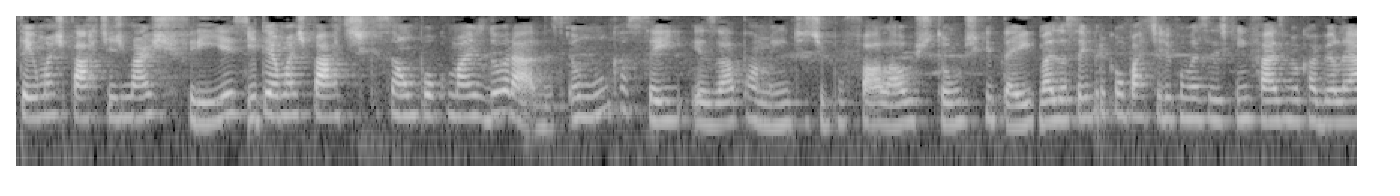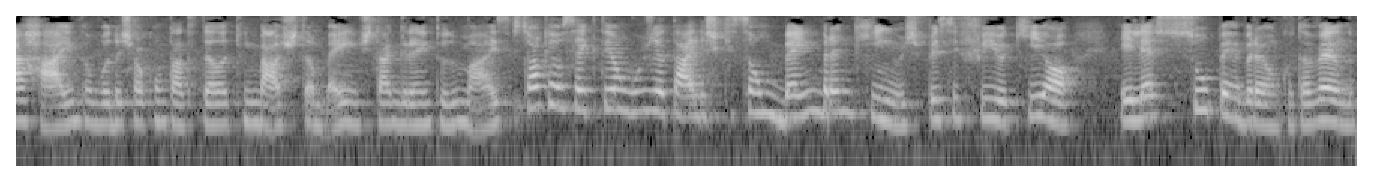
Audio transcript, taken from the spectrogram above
tem umas partes mais frias e tem umas partes que são um pouco mais douradas. Eu nunca sei exatamente, tipo, falar os tons que tem. Mas eu sempre compartilho com vocês quem faz meu cabelo é a Rai, então vou deixar o contato dela aqui embaixo também, Instagram e tudo mais. Só que eu sei que tem alguns detalhes que são bem branquinhos. Esse fio aqui, ó, ele é super branco, tá vendo?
